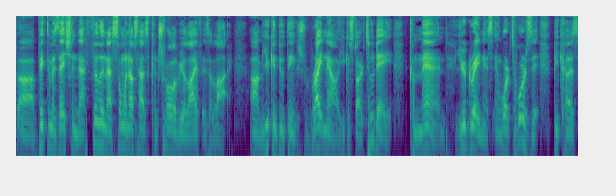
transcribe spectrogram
uh, victimization, that feeling that someone else has control of your life is a lie. Um, you can do things right now. You can start today, command your greatness, and work towards it because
